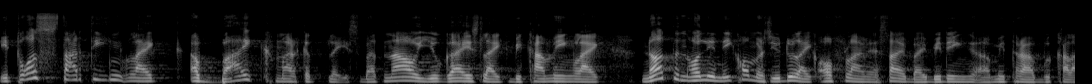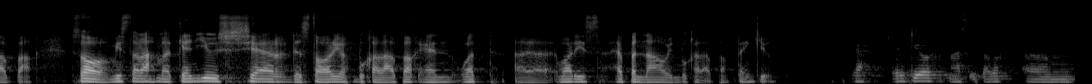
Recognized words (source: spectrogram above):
It was starting like a bike marketplace, but now you guys like becoming like not only in e-commerce, you do like offline SI by bidding uh, Mitra Bukalapak. So, Mr. Rahmat, can you share the story of Bukalapak and what uh, what is happen now in Bukalapak. Thank you. Yeah, thank you, Mas Italo. Um,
